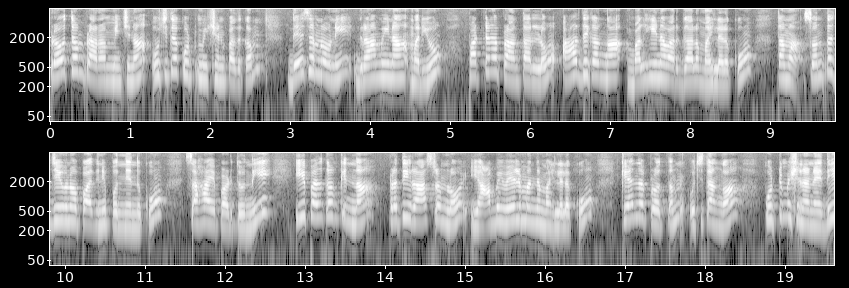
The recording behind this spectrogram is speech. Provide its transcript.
ప్రభుత్వం ప్రారంభించిన ఉచిత కుట్ మిషన్ పథకం దేశంలోని గ్రామీణ మరియు పట్టణ ప్రాంతాల్లో ఆర్థికంగా బలహీన వర్గాల మహిళలకు తమ సొంత జీవనోపాధిని పొందేందుకు సహాయపడుతుంది. ఈ పథకం కింద ప్రతి రాష్ట్రంలో యాభై వేల మంది మహిళలకు కేంద్ర ప్రభుత్వం ఉచితంగా కుట్టు మిషన్ అనేది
